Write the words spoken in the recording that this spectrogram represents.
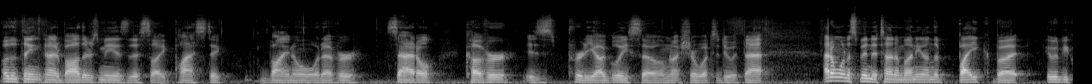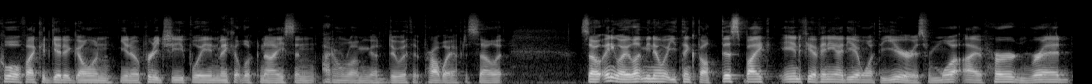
Other thing that kind of bothers me is this like plastic, vinyl, whatever saddle cover is pretty ugly, so I'm not sure what to do with that. I don't want to spend a ton of money on the bike, but it would be cool if I could get it going, you know, pretty cheaply and make it look nice. And I don't know what I'm going to do with it. Probably have to sell it. So anyway, let me know what you think about this bike and if you have any idea what the year is. From what I've heard and read,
